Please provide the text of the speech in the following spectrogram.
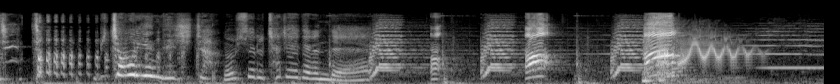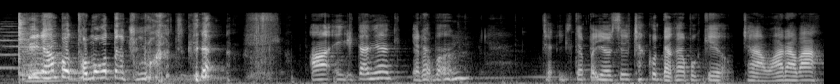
진짜. 미쳐버리겠네 진짜. 열쇠를 찾아야 되는데. 아 아! 아! 괜히 한 번 더 먹었다가 죽을 것 같은데 아 일단은 여러분 자 일단 빨리 열쇠를 찾고 나가볼게요 자 와라 와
